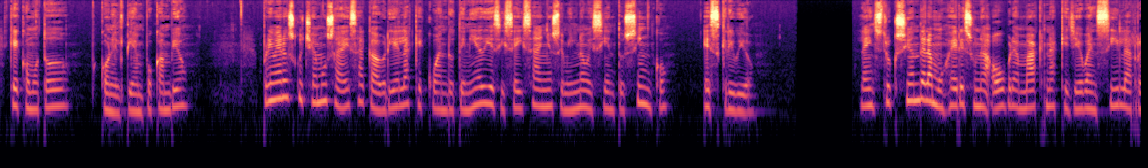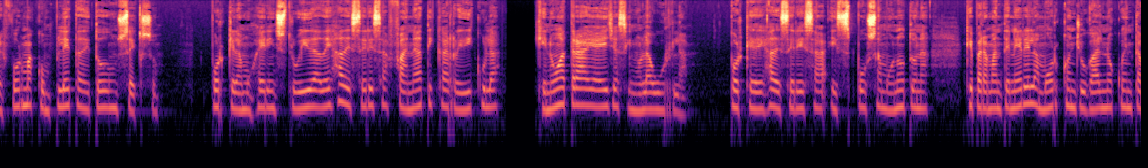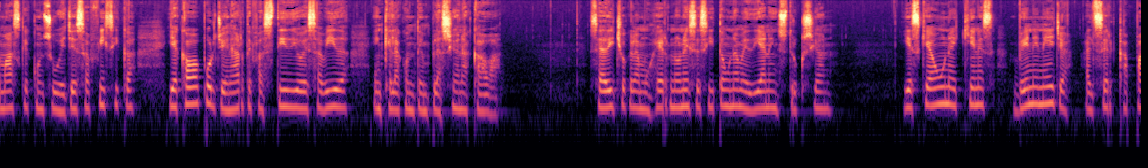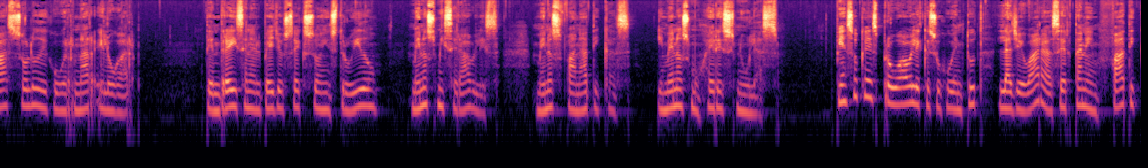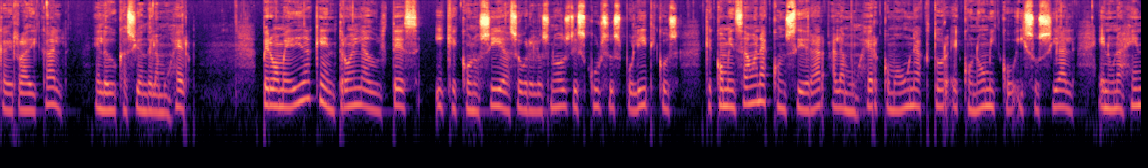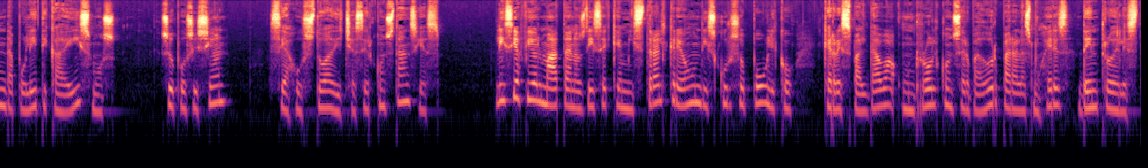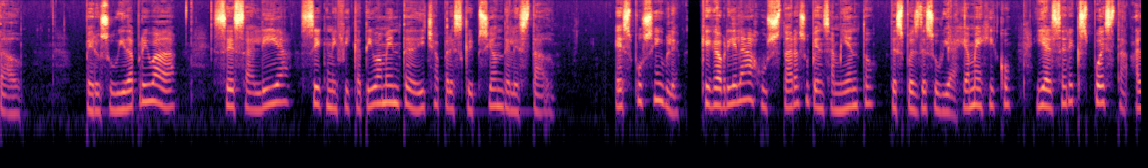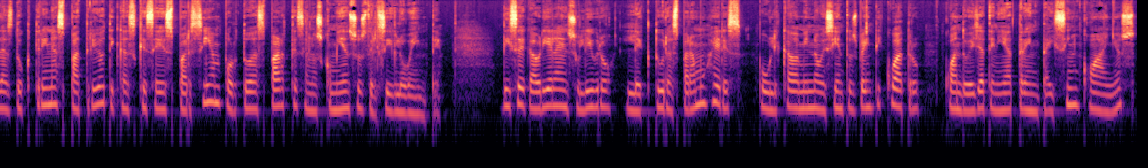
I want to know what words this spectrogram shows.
que como todo, con el tiempo cambió. Primero escuchemos a esa Gabriela que cuando tenía 16 años en 1905 escribió. La instrucción de la mujer es una obra magna que lleva en sí la reforma completa de todo un sexo, porque la mujer instruida deja de ser esa fanática ridícula que no atrae a ella sino la burla, porque deja de ser esa esposa monótona que para mantener el amor conyugal no cuenta más que con su belleza física y acaba por llenar de fastidio esa vida en que la contemplación acaba. Se ha dicho que la mujer no necesita una mediana instrucción, y es que aún hay quienes ven en ella al ser capaz solo de gobernar el hogar. Tendréis en el bello sexo instruido menos miserables, menos fanáticas y menos mujeres nulas. Pienso que es probable que su juventud la llevara a ser tan enfática y radical en la educación de la mujer. Pero a medida que entró en la adultez y que conocía sobre los nuevos discursos políticos que comenzaban a considerar a la mujer como un actor económico y social en una agenda política de ismos, su posición se ajustó a dichas circunstancias. Licia Fiolmata nos dice que Mistral creó un discurso público que respaldaba un rol conservador para las mujeres dentro del Estado, pero su vida privada se salía significativamente de dicha prescripción del Estado. Es posible que Gabriela ajustara su pensamiento después de su viaje a México y al ser expuesta a las doctrinas patrióticas que se esparcían por todas partes en los comienzos del siglo XX. Dice Gabriela en su libro Lecturas para Mujeres, publicado en 1924, cuando ella tenía 35 años,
